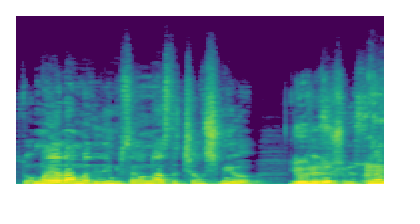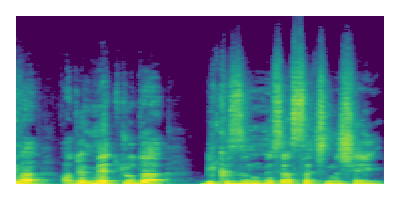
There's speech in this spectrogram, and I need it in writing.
İşte o mayalanma dediğin gibi sen onun aslında çalışmıyor Görünür. ama atıyorum metroda bir kızın mesela saçını şey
